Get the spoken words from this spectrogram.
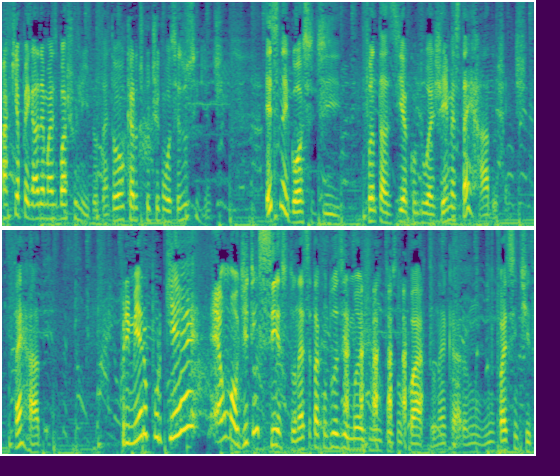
aqui a pegada é mais baixo nível, tá? Então eu quero discutir com vocês o seguinte: esse negócio de fantasia com duas gêmeas tá errado, gente. Tá errado. Primeiro porque é um maldito incesto, né? Você tá com duas irmãs juntas no quarto, né, cara? Não, não faz sentido.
